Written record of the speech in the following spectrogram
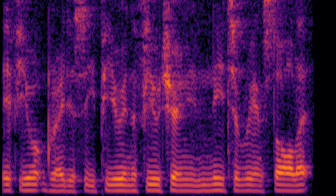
if you upgrade your CPU in the future and you need to reinstall it,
